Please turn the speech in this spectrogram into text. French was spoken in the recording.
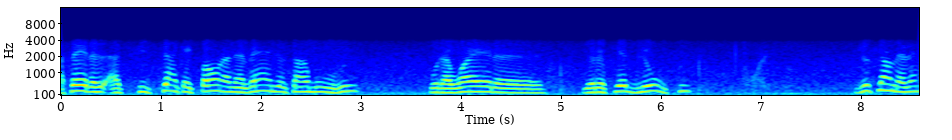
À faire à, à fixer en quelque part en avant, là, sans bouger, pour avoir euh, le reflet de l'eau aussi. Juste là en avant.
